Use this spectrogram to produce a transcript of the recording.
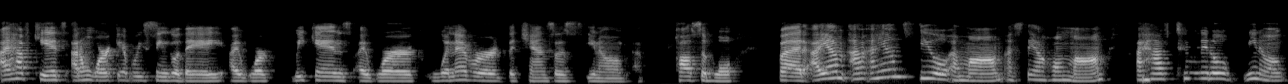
I have kids. I don't work every single day. I work weekends. I work whenever the chances, you know, possible. But I am I am still a mom, a stay-at-home mom. I have two little, you know,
